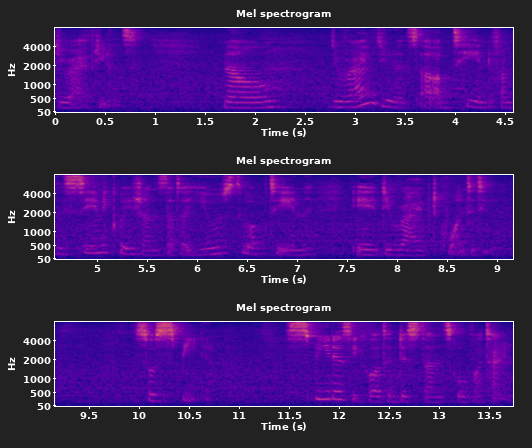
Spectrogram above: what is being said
derived units? Now derived units are obtained from the same equations that are used to obtain a derived quantity. So speed. Speed is equal to distance over time.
